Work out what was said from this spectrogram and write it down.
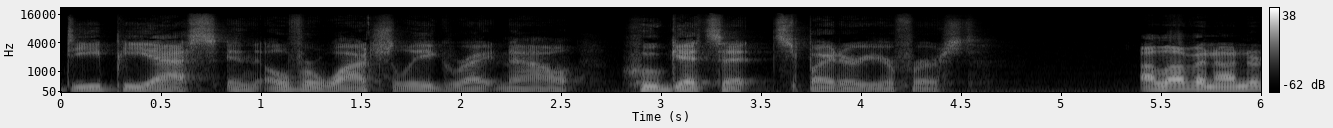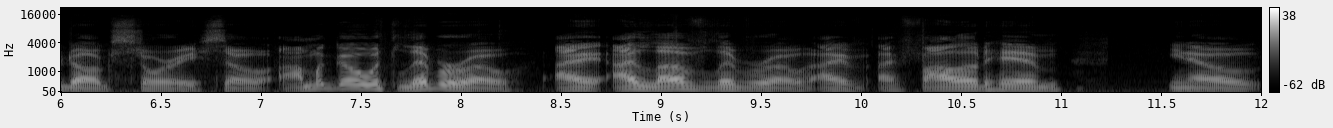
DPS in Overwatch League right now. Who gets it? Spider, you're first. I love an underdog story, so I'm gonna go with Libero. I I love Libero. I've I followed him, you know,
